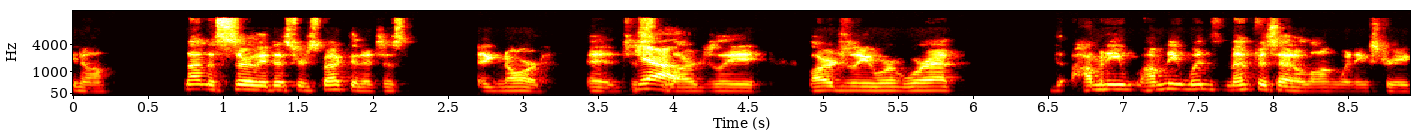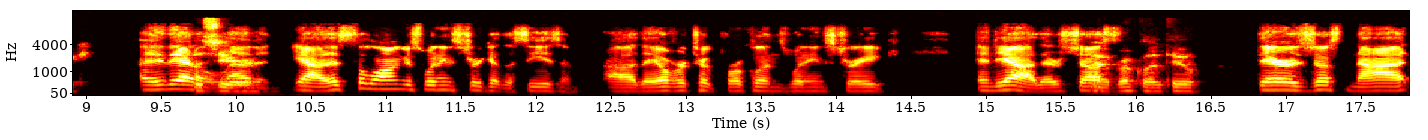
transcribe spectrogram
you know, not necessarily disrespected. It's just ignored. It just Yeah. largely largely we're we're at how many how many wins Memphis had a long winning streak. I think they had this year. 11. Yeah, that's the longest winning streak of the season. Uh, they overtook Brooklyn's winning streak. And yeah, there's just Brooklyn too. there's just not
